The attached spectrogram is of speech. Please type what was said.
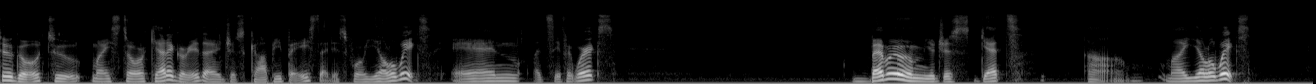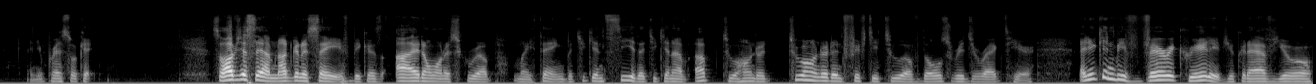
to go to my store category that I just copy paste that is for yellow wigs. And let's see if it works. Boom you just get um, my yellow wigs. And you press OK so obviously I'm not going to save because I don't want to screw up my thing but you can see that you can have up to 100 252 of those redirect here. And you can be very creative. You could have your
